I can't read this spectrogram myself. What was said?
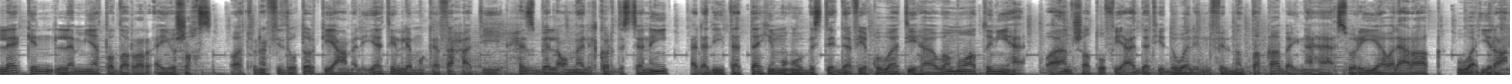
لكن لم يتضرر أي شخص. وتنفذ تركيا عمليات لمكافحة حزب العمال الكردستاني الذي تتهمه باستهداف قواتها ومواطنيها وأنشط في عدة دول في المنطقة بينها سوريا والعراق وإيران.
